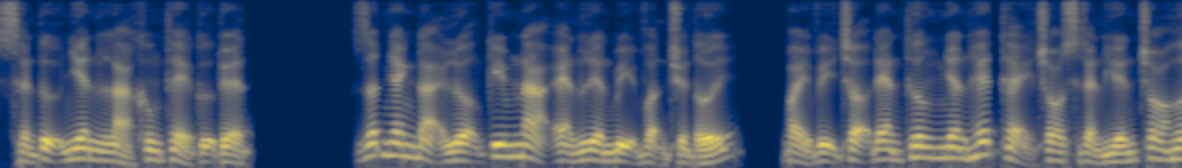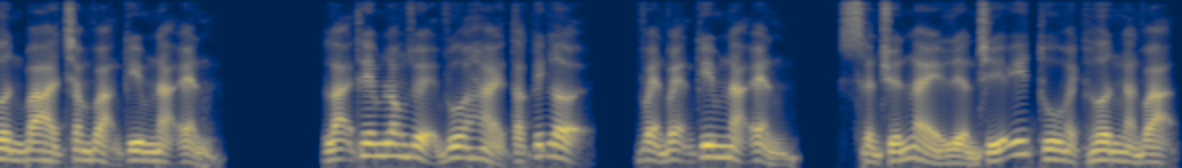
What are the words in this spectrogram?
Sến tự nhiên là không thể cự tuyệt. Rất nhanh đại lượng kim nạ ẻn liền bị vận chuyển tới, bảy vị chợ đen thương nhân hết thệ cho Sến hiến cho hơn 300 vạn kim nạ ẻn. Lại thêm Long Duệ vua hải tặc kích lợi, vẹn vẹn kim nạ ẻn, Sến chuyến này liền chí ít thu hoạch hơn ngàn vạn.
